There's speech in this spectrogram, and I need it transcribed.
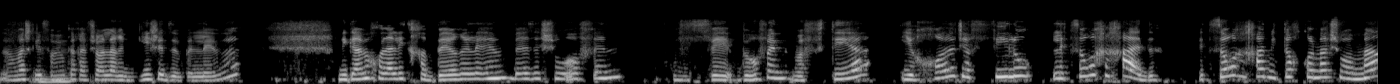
וממש לפעמים ככה אפשר להרגיש את זה בלב. אני גם יכולה להתחבר אליהם באיזשהו אופן, ובאופן מפתיע, יכול להיות שאפילו לצורך אחד, לצורך אחד מתוך כל מה שהוא אמר,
